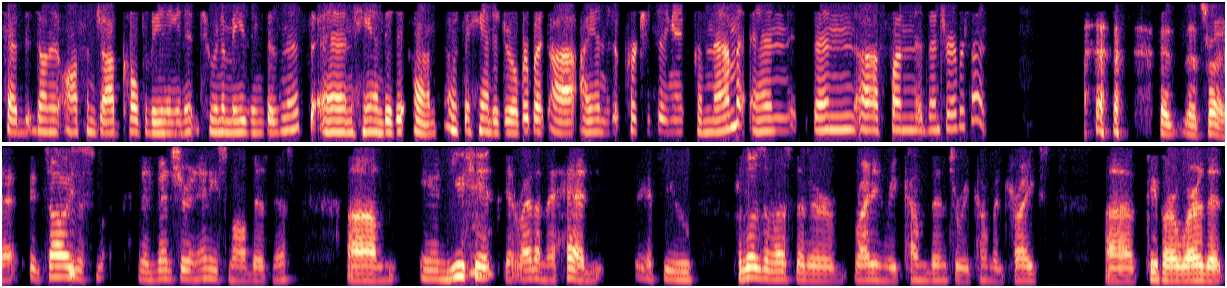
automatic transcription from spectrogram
had done an awesome job cultivating it into an amazing business and handed it, um, I won't say handed it over, but uh, I ended up purchasing it from them and it's been a fun adventure ever since. That's right. It's always a, an adventure in any small business. Um, and you hit mm-hmm. it right on the head. If you, for those of us that are riding recumbents or recumbent trikes, uh, people are aware that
